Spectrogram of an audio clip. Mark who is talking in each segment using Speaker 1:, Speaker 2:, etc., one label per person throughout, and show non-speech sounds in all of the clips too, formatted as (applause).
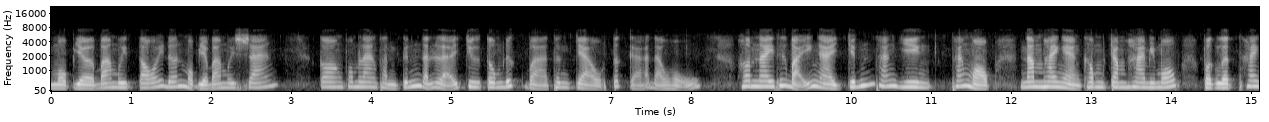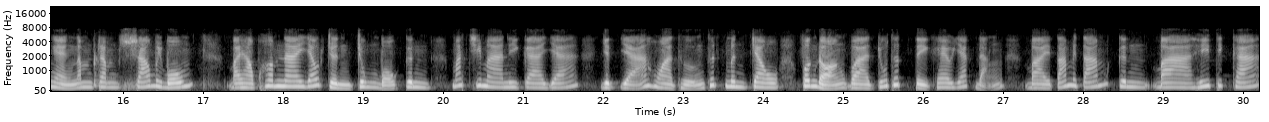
Speaker 1: 1 giờ 30 tối đến 1 giờ 30 sáng. Con Phong Lan thành kính đảnh lễ chư tôn đức và thân chào tất cả đạo hữu. Hôm nay thứ Bảy ngày 9 tháng Giêng tháng 1 năm 2021, Phật lịch 2564. Bài học hôm nay giáo trình Trung Bộ Kinh Machima Nikaya, dịch giả Hòa Thượng Thích Minh Châu, phân đoạn và chú thích tỳ kheo giác đẳng, bài 88 Kinh Ba Hí Tiết Khá,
